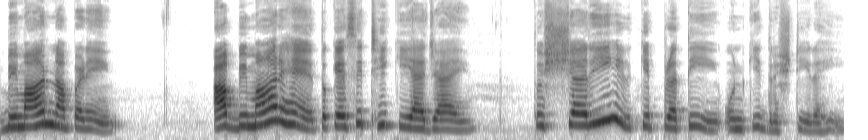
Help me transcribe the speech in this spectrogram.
बीमार ना पड़ें। आप बीमार हैं तो कैसे ठीक किया जाए? तो शरीर के प्रति उनकी दृष्टि रही।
